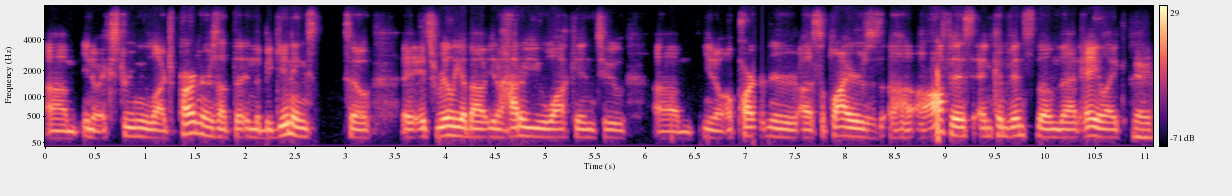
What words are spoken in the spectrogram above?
um, you know extremely large partners at the in the beginnings so it's really about you know how do you walk into um, you know a partner a supplier's uh, office and convince them that hey like right.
